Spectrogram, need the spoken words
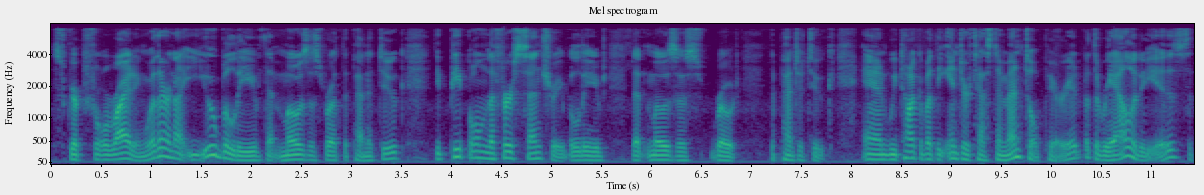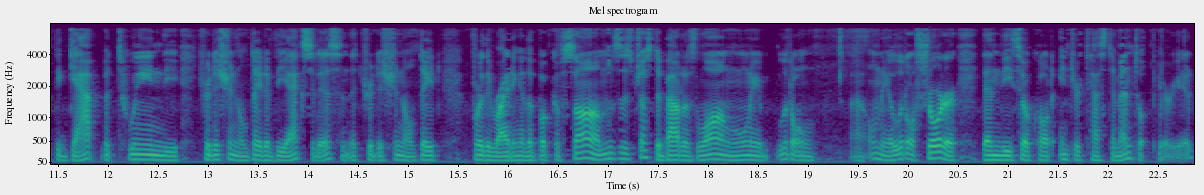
scriptural writing. Whether or not you believe that Moses wrote the Pentateuch, the people in the first century believed that Moses wrote the Pentateuch. And we talk about the intertestamental period, but the reality is that the gap between the traditional date of the Exodus and the traditional date for the writing of the book of Psalms is just about as long, only a little uh, only a little shorter than the so-called intertestamental period.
